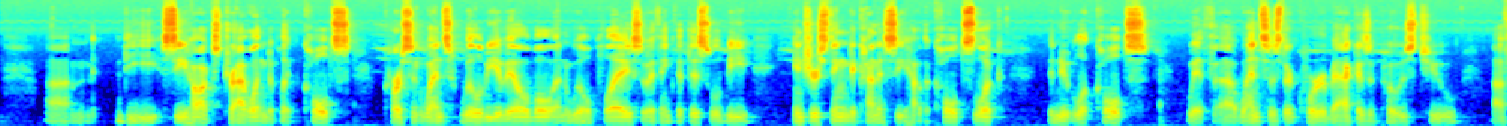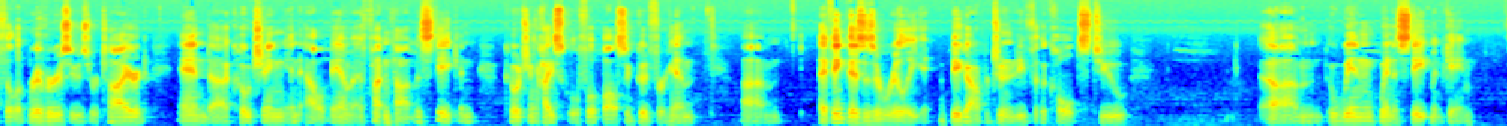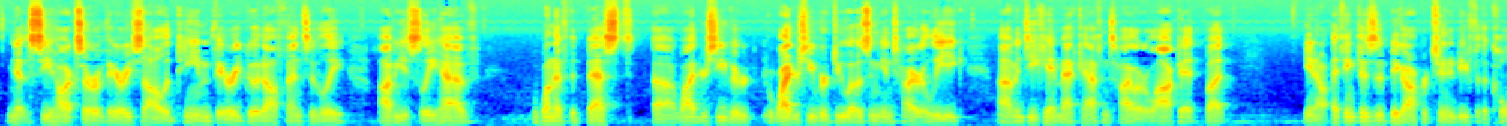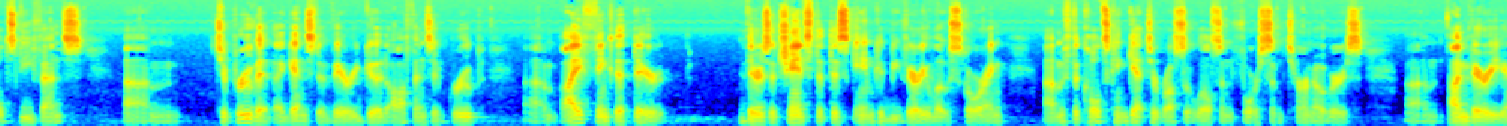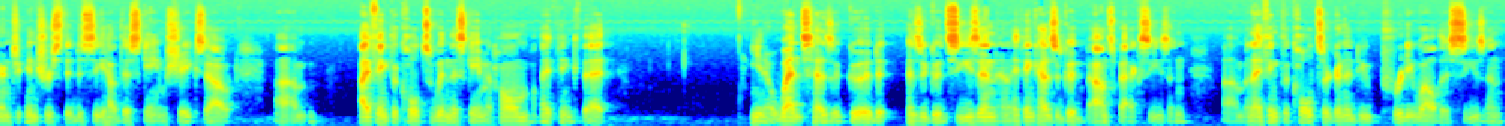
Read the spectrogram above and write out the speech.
Um, the Seahawks traveling to play Colts. Carson Wentz will be available and will play, so I think that this will be interesting to kind of see how the Colts look, the new look Colts, with uh, Wentz as their quarterback as opposed to uh, Philip Rivers, who's retired, and uh, coaching in Alabama, if I'm not mistaken, coaching high school football, so good for him. Um, I think this is a really big opportunity for the Colts to um, win win a statement game. You know, the Seahawks are a very solid team, very good offensively. Obviously, have one of the best uh, wide receiver wide receiver duos in the entire league, um, in DK Metcalf and Tyler Lockett. But you know, I think this is a big opportunity for the Colts defense um, to prove it against a very good offensive group. Um, I think that there there's a chance that this game could be very low scoring um, if the Colts can get to Russell Wilson, force some turnovers. um, I'm very in- interested to see how this game shakes out. Um, I think the Colts win this game at home. I think that you know Wentz has a good has a good season, and I think has a good bounce back season. Um, and I think the Colts are going to do pretty well this season.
